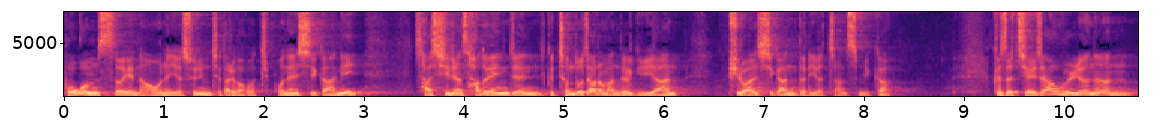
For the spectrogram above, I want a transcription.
복음서에 나오는 예수님 제자들과 같이 보낸 시간이 사실은 사도행전 그 전도자를 만들기 위한 필요한 시간들이었지 않습니까? 그래서 제자 훈련은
